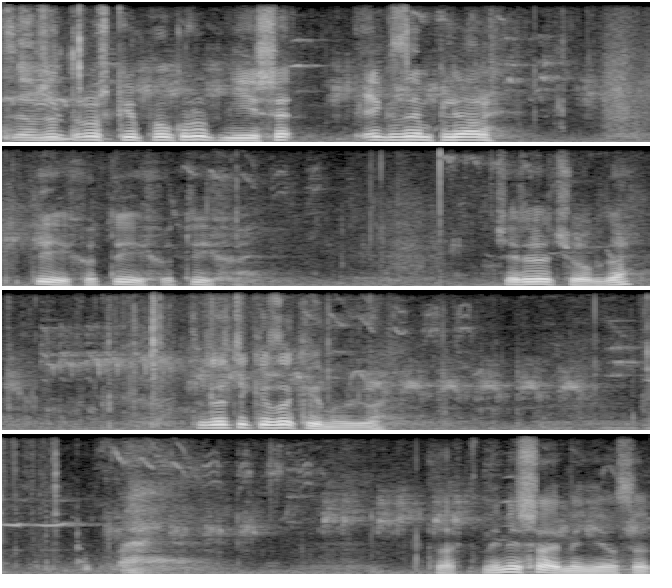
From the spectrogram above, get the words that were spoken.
Це вже трошки покрупніше екземпляр. Тихо, тихо, тихо. Черв'ячок, да? Це я тільки закинув його. Так, не мішай мені оце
